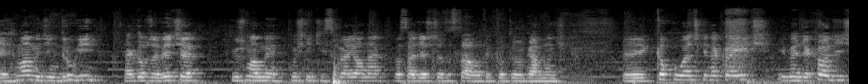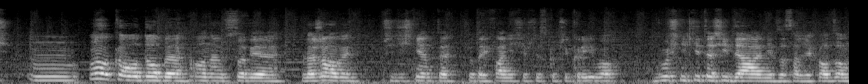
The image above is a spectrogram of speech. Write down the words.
Słuchajcie, mamy dzień drugi, jak dobrze wiecie, już mamy głośniki sklejone, w zasadzie jeszcze zostało tylko tu ogarnąć yy, kopułeczki nakleić i będzie chodzić. Mm, no około dobę one już sobie leżały, przyciśnięte, tutaj fajnie się wszystko przykleiło. Głośniki też idealnie w zasadzie chodzą,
